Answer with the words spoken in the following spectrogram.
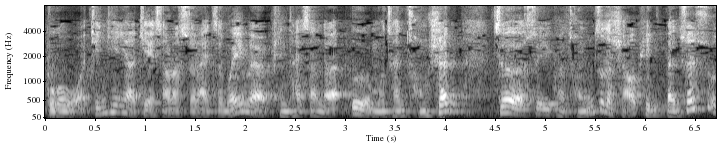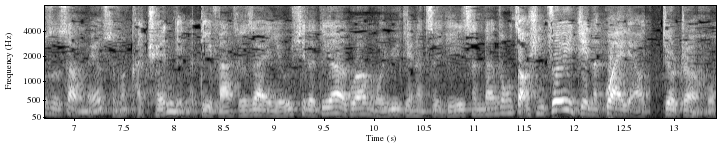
不过，我今天要介绍的是来自 Vive 平台上的《恶魔城重生》。这是一款重置的小品，本身数字上没有什么可圈点的地方。就在游戏的第二关，我遇见了自己一生当中造型最贱的怪鸟，就这货。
